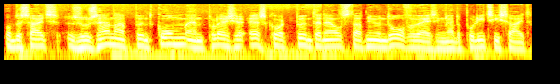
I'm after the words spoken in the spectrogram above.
Op de sites Susanna.com en pleasureescort.nl staat nu een doorverwijzing naar de politiesite.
